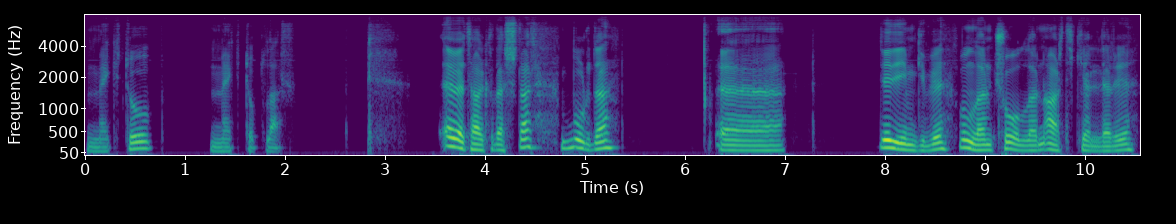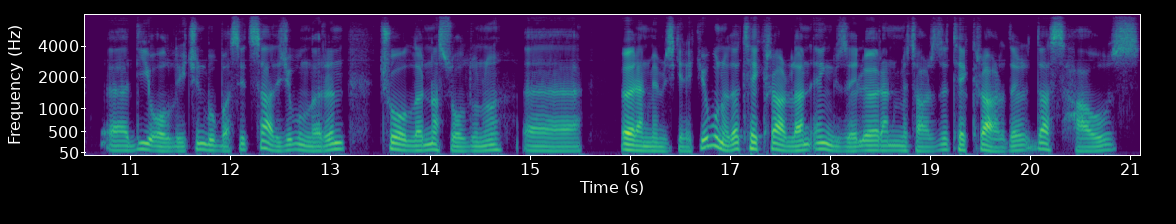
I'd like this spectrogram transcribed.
mektup, mektuplar. Evet arkadaşlar, burada ee, dediğim gibi bunların çoğulların artikelleri D olduğu için bu basit. Sadece bunların çoğulları nasıl olduğunu öğrenmemiz gerekiyor. Bunu da tekrarlan en güzel öğrenme tarzı tekrardır. Das Haus,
